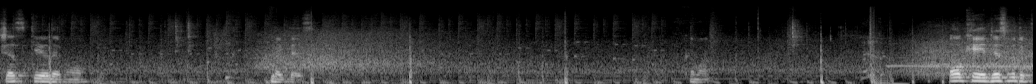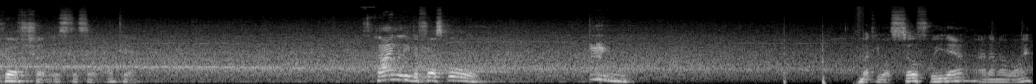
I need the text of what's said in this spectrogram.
Just kill them all. Like this. Come on. Okay, this with the curve shot is the same. Okay. Finally the first goal. but he was so free there, I don't know why.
